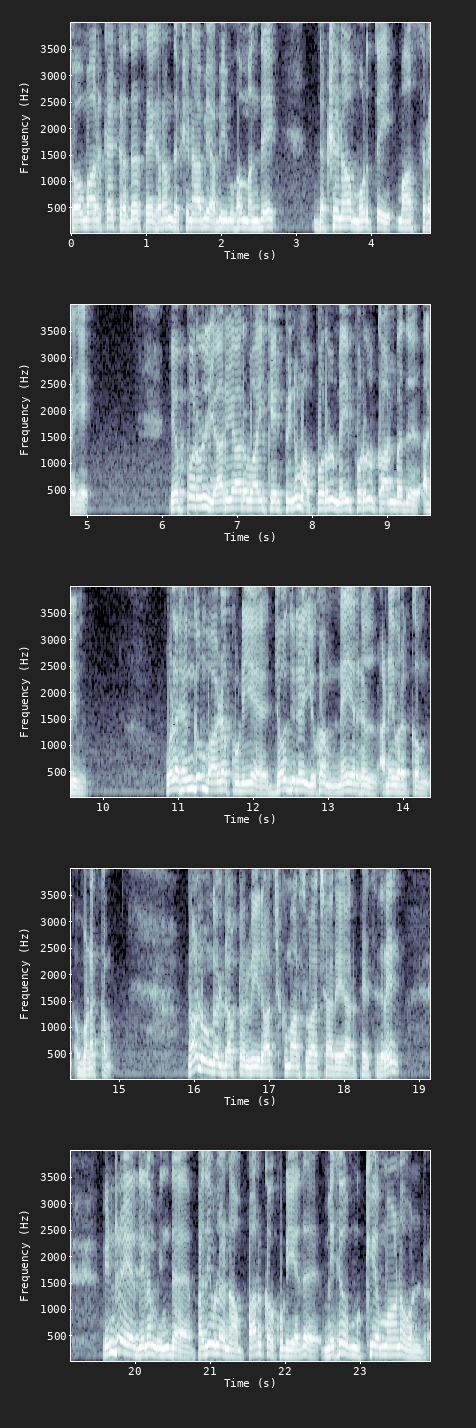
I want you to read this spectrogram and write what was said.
சோமார்க்க கிருத சேகரம் தட்சிணாபி அபிமுகம் வந்தே தட்சிணாமூர்த்தி மாஸ்ரயே. எப்பொருள் யார் யார் வாய் கேட்பினும் அப்பொருள் மெய்ப்பொருள் காண்பது அறிவு. உலகெங்கும் வாழக்கூடிய ஜோதிட யுகம் நேயர்கள் அனைவருக்கும் வணக்கம். நான் உங்கள் டாக்டர் வி ராஜ்குமார் சிவாச்சாரியார் பேசுகிறேன். இன்றைய தினம் இந்த பதிவில் நாம் பார்க்கக்கூடியது மிக முக்கியமான ஒன்று.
